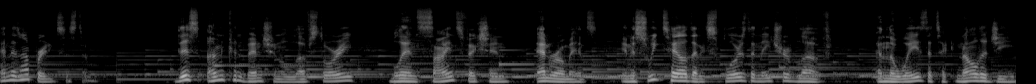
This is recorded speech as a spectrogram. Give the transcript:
and his operating system. This unconventional love story blends science fiction and romance in a sweet tale that explores the nature of love and the ways that technology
